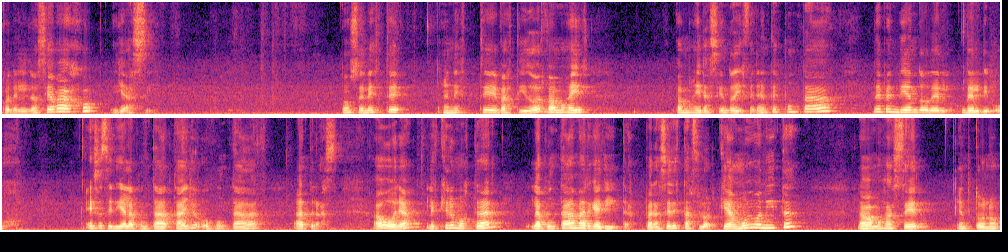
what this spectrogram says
con el hilo hacia abajo y así. Entonces en este, en este bastidor vamos a ir vamos a ir haciendo diferentes puntadas dependiendo del, del dibujo. Esa sería la puntada tallo o puntada atrás. Ahora les quiero mostrar la puntada margarita para hacer esta flor. Queda muy bonita. La vamos a hacer en tono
